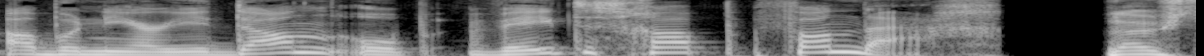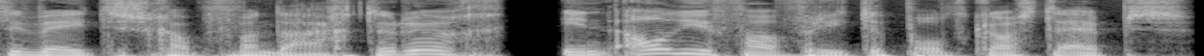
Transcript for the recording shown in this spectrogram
Abonneer je dan op Wetenschap vandaag. Luister Wetenschap vandaag terug in al je favoriete podcast-apps.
